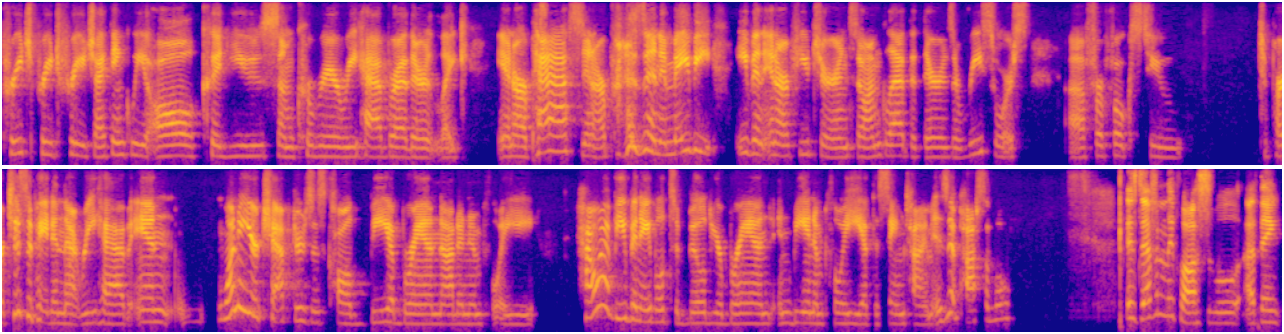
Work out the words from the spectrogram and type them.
preach, preach, preach. I think we all could use some career rehab, rather like in our past, in our present, and maybe even in our future. And so I'm glad that there is a resource uh, for folks to to participate in that rehab. And one of your chapters is called "Be a Brand, Not an Employee." How have you been able to build your brand and be an employee at the same time? Is it possible? It's definitely possible. I think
